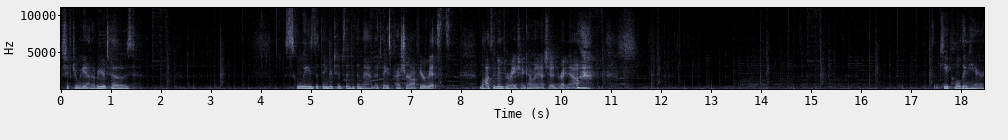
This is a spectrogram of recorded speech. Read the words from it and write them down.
Shift your weight out over your toes. Squeeze the fingertips into the mat. That takes pressure off your wrists. Lots of information coming at you right now. So keep holding here.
